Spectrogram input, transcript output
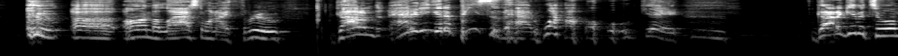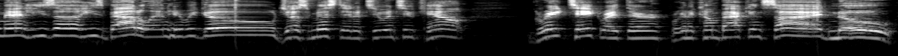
uh, on the last one I threw. Got him. To, how did he get a piece of that? Wow. Okay. Gotta give it to him, man. He's uh he's battling. Here we go. Just missed it. A two and two count. Great take right there. We're gonna come back inside. No.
